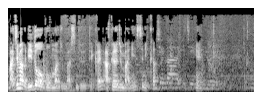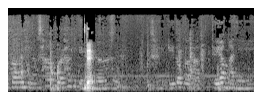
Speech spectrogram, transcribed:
마지막 리더 부분만 좀 말씀드려도 될까요? 앞에는 좀 많이 했으니까. 제가 이제 예. 그 건강기능 사업을 하게 네. 되면은 그 리더가 돼야만이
